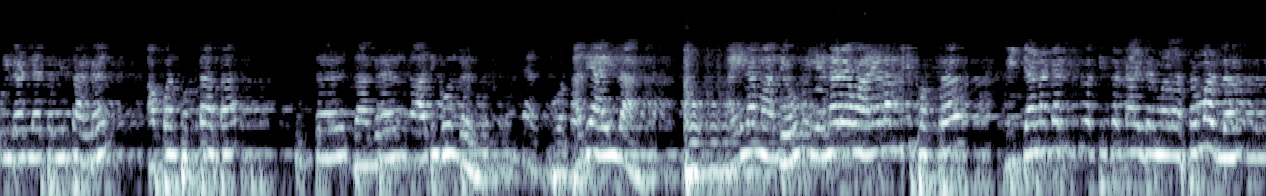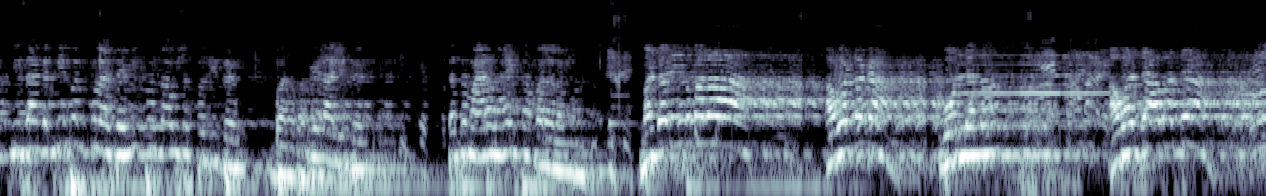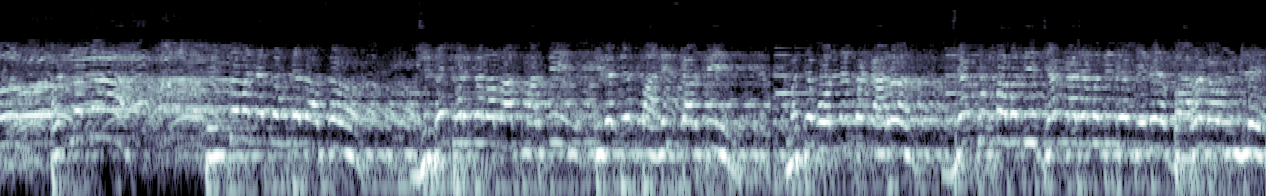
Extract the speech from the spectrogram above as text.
उलगडल्या तर मी सांगेल. आपण फक्त आता जागरण आधी कोण धरलं आधी आईला. आईला मान देऊ. मग येणाऱ्या वाऱ्याला मी फक्त विचारनगर तिचं काय जर मला समजलं मी सांगेल मी पण कुणाचं आहे? मी पण जाऊ शकतो तिथं. बरोबर. वेळ आली तर. तसं महाराज आहे सांभाळायला मग मंडळी तुम्हाला आवडलं का? बोललेलं? आवाज द्या आवाज द्या. पटलं का? त्यांचं म्हणण्याचं उद्याच असं. जिथे खडकाला लात मारतील तिथे ते पाणीच काढतील. म्हणजे बोलण्याचं कारण ज्या कुटुंबामध्ये ज्या कार्यामध्ये ते गेले बारा गाव विणले.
